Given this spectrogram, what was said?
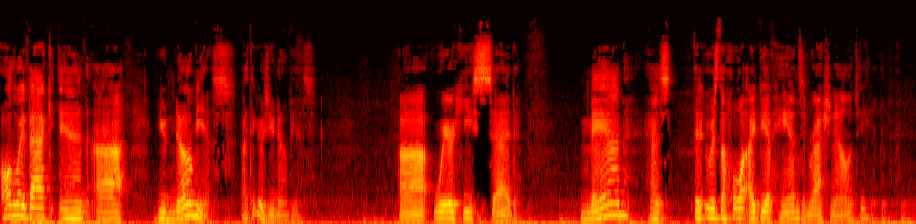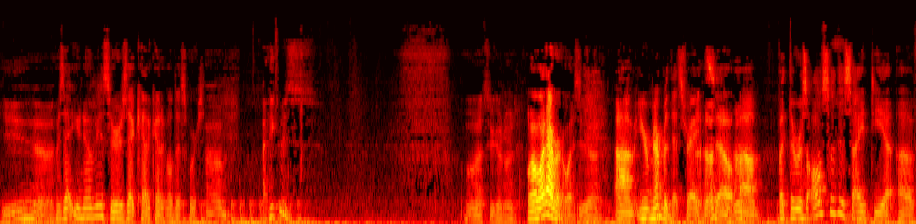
all the way back in uh, Eunomius, I think it was Eunomius, uh, where he said, "Man has." It was the whole idea of hands and rationality. yeah. Was that Eunomius or is that Catechetical Discourse? Um, I think it was. Oh, that's a good one. Well, whatever it was. Yeah. Um, you remember this, right? Uh-huh, so, uh-huh. um, but there was also this idea of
